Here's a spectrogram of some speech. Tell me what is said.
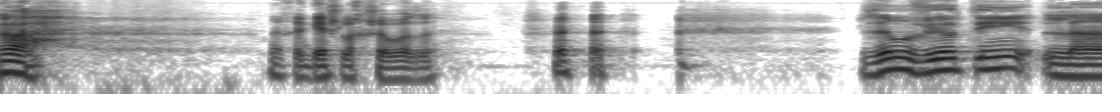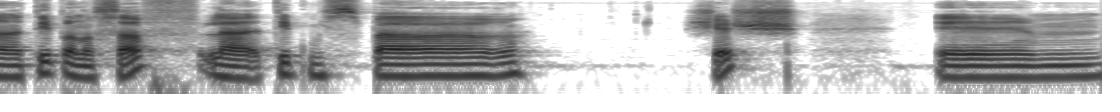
אה, מרגש לחשוב על זה. זה מביא אותי לטיפ הנוסף, לטיפ מספר 6, אמ,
